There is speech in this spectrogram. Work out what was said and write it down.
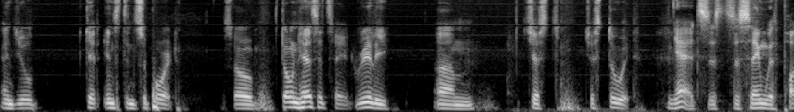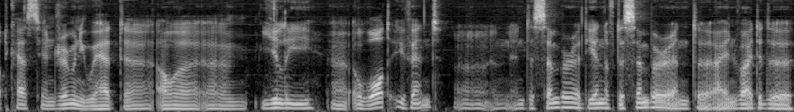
and you'll get instant support. So don't hesitate. Really, um, just just do it. Yeah, it's it's the same with podcasts here in Germany. We had uh, our um, yearly uh, award event uh, in, in, December, at the end of December, and uh, I invited a,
